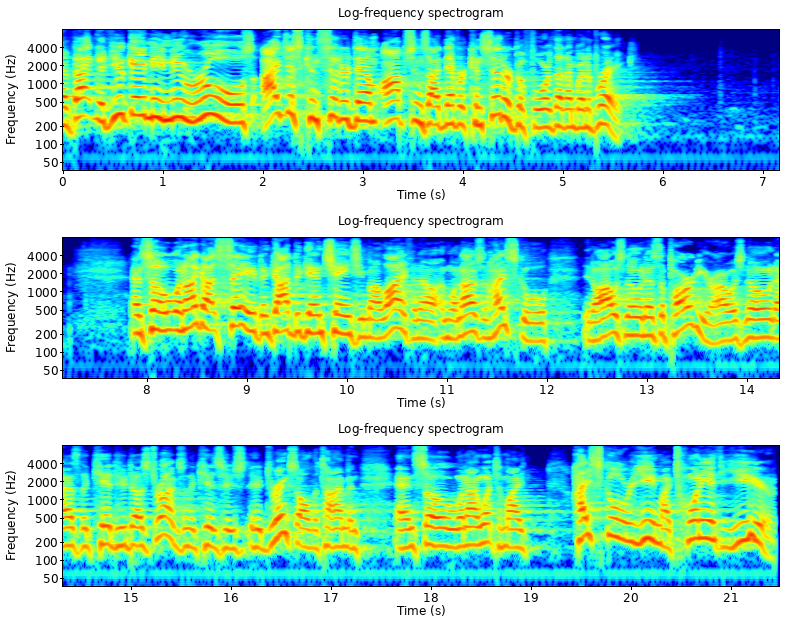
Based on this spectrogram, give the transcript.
In fact, if you gave me new rules, I just considered them options I'd never considered before that I'm going to break. And so when I got saved and God began changing my life, and, uh, and when I was in high school, you know, I was known as a partier. I was known as the kid who does drugs and the kid who drinks all the time. And, and so when I went to my high school reunion, my 20th year,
